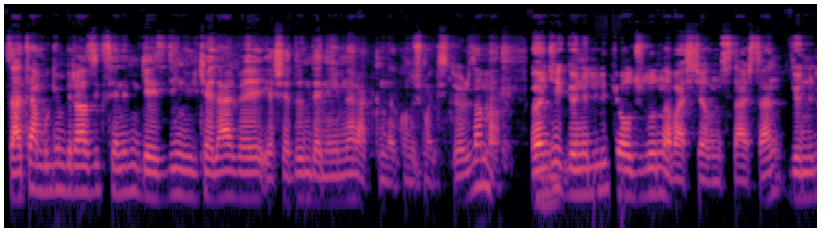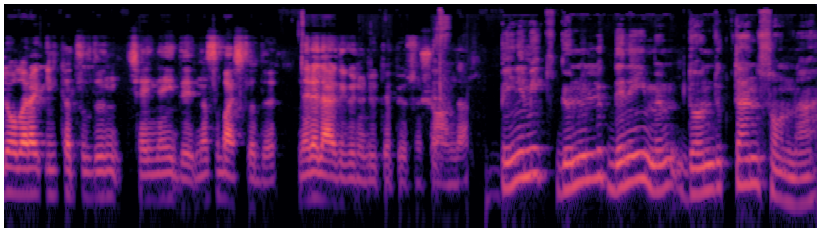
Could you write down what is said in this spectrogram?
Zaten bugün birazcık senin gezdiğin ülkeler ve yaşadığın deneyimler hakkında konuşmak istiyoruz ama önce gönüllülük yolculuğunla başlayalım istersen. Gönüllü olarak ilk katıldığın şey neydi? Nasıl başladı? Nerelerde gönüllülük yapıyorsun şu anda? Benim ilk gönüllülük deneyimim döndükten sonra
